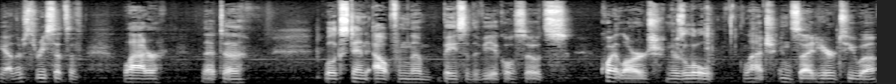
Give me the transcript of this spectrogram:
yeah there's three sets of ladder that uh, will extend out from the base of the vehicle. So it's quite large. And there's a little latch inside here to uh,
